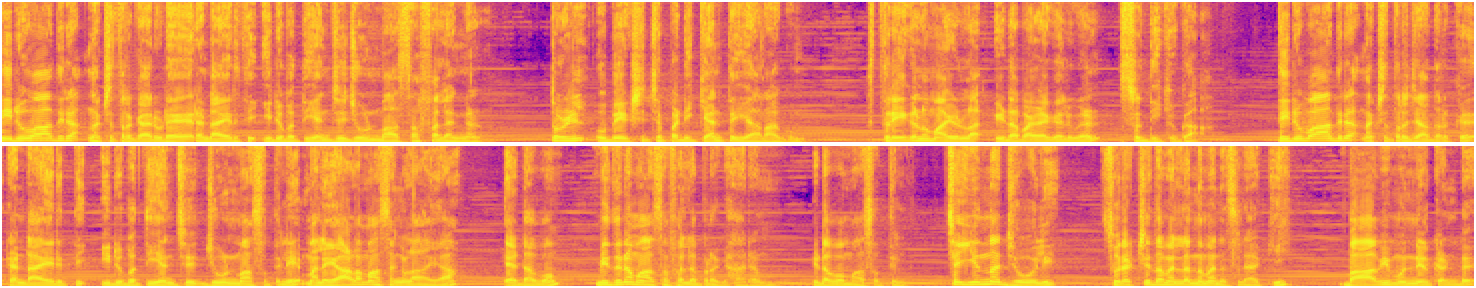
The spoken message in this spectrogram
തിരുവാതിര നക്ഷത്രക്കാരുടെ രണ്ടായിരത്തി ഇരുപത്തിയഞ്ച് ജൂൺ മാസ ഫലങ്ങൾ. തൊഴിൽ ഉപേക്ഷിച്ച് പഠിക്കാൻ തയ്യാറാകും. സ്ത്രീകളുമായുള്ള ഇടപഴകലുകൾ ശ്രദ്ധിക്കുക. തിരുവാതിര നക്ഷത്ര ജാതർക്ക് രണ്ടായിരത്തി ഇരുപത്തിയഞ്ച് ജൂൺ മാസത്തിലെ മലയാള മാസങ്ങളായ എടവം മിഥുനമാസ ഫലപ്രകാരം. ഇടവമാസത്തിൽ ചെയ്യുന്ന ജോലി സുരക്ഷിതമല്ലെന്ന് മനസ്സിലാക്കി ഭാവി മുന്നിൽ കണ്ട്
